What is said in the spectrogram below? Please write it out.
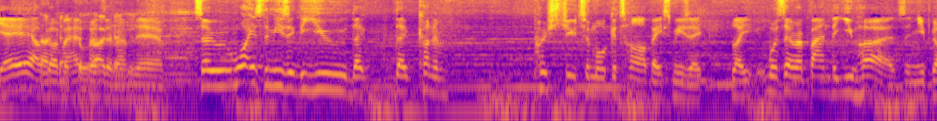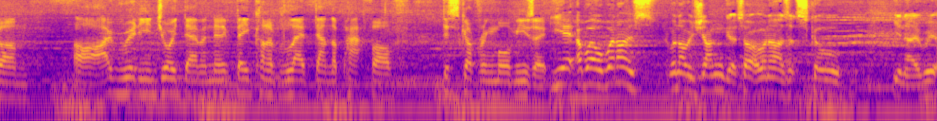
yeah, yeah. I've got Okay, my cool. headphones Okay, in. Yeah. So, what is the music that you that that kind of pushed you to more guitar-based music? Like, was there a band that you heard and you've gone, "Oh, I really enjoyed them," and then they kind of led down the path of discovering more music? Yeah, well, when I was when I was younger, so when I was at school, you know, we,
